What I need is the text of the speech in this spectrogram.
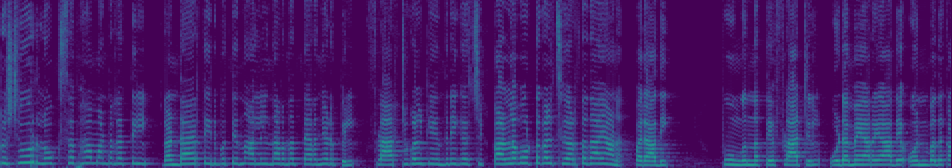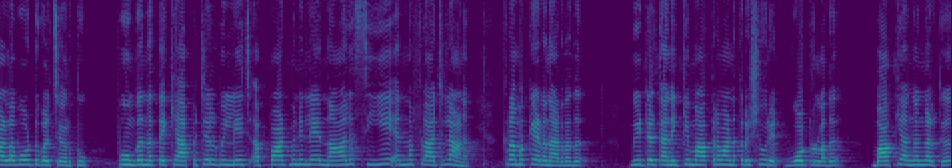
തൃശൂർ ലോക്സഭാ മണ്ഡലത്തിൽ രണ്ടായിരത്തി ഇരുപത്തിനാലിൽ നടന്ന തെരഞ്ഞെടുപ്പിൽ ഫ്ളാറ്റുകൾ കേന്ദ്രീകരിച്ച് കള്ളവോട്ടുകൾ ചേർത്തതായാണ് പരാതി. പൂങ്കുന്നത്തെ ഫ്ളാറ്റിൽ ഉടമയറിയാതെ ഒൻപത് കള്ളവോട്ടുകൾ ചേർത്തു. പൂങ്കുന്നത്തെ ക്യാപിറ്റൽ വില്ലേജ് അപ്പാർട്ട്മെന്റിലെ നാല് സി എ എന്ന ഫ്ളാറ്റിലാണ് ക്രമക്കേട് നടന്നത്. വീട്ടിൽ തനിക്ക് മാത്രമാണ് തൃശൂരിൽ വോട്ടുള്ളത്. ബാക്കി അംഗങ്ങൾക്ക്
